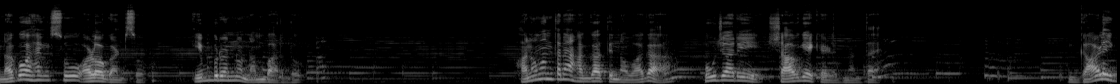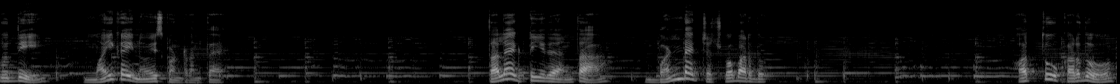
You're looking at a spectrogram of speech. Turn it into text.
ನಗೋ ಹೆಂಗಸು, ಅಳೋ ಗಂಡಸು ಇಬ್ಬರನ್ನು ನಂಬಾರ್ದು. ಹನುಮಂತನ ಹಗ್ಗ ತಿನ್ನುವಾಗ ಪೂಜಾರಿ ಶಾವ್ಗೆ ಕೇಳಿದ್ನಂತೆ. ಗಾಳಿ ಗುದ್ದಿ ಮೈಕೈ ನೋಯಿಸ್ಕೊಂಡ್ರಂತೆ. ತಲೆ ಗಟ್ಟಿ ಇದೆ ಅಂತ ಬಂಡೆ ಚಚ್ಕೋಬಾರ್ದು. ಹತ್ತು ಕರೆದು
